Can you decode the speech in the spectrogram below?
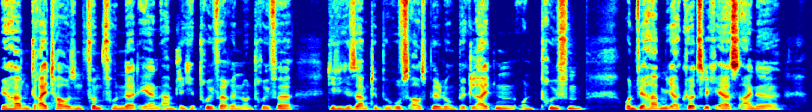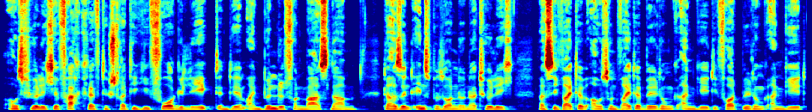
Wir haben 3500 ehrenamtliche Prüferinnen und Prüfer, die die gesamte Berufsausbildung begleiten und prüfen. Und wir haben ja kürzlich erst eine ausführliche Fachkräftestrategie vorgelegt, in dem ein Bündel von Maßnahmen da sind, insbesondere natürlich, was die Weiter Aus- und Weiterbildung angeht, die Fortbildung angeht,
